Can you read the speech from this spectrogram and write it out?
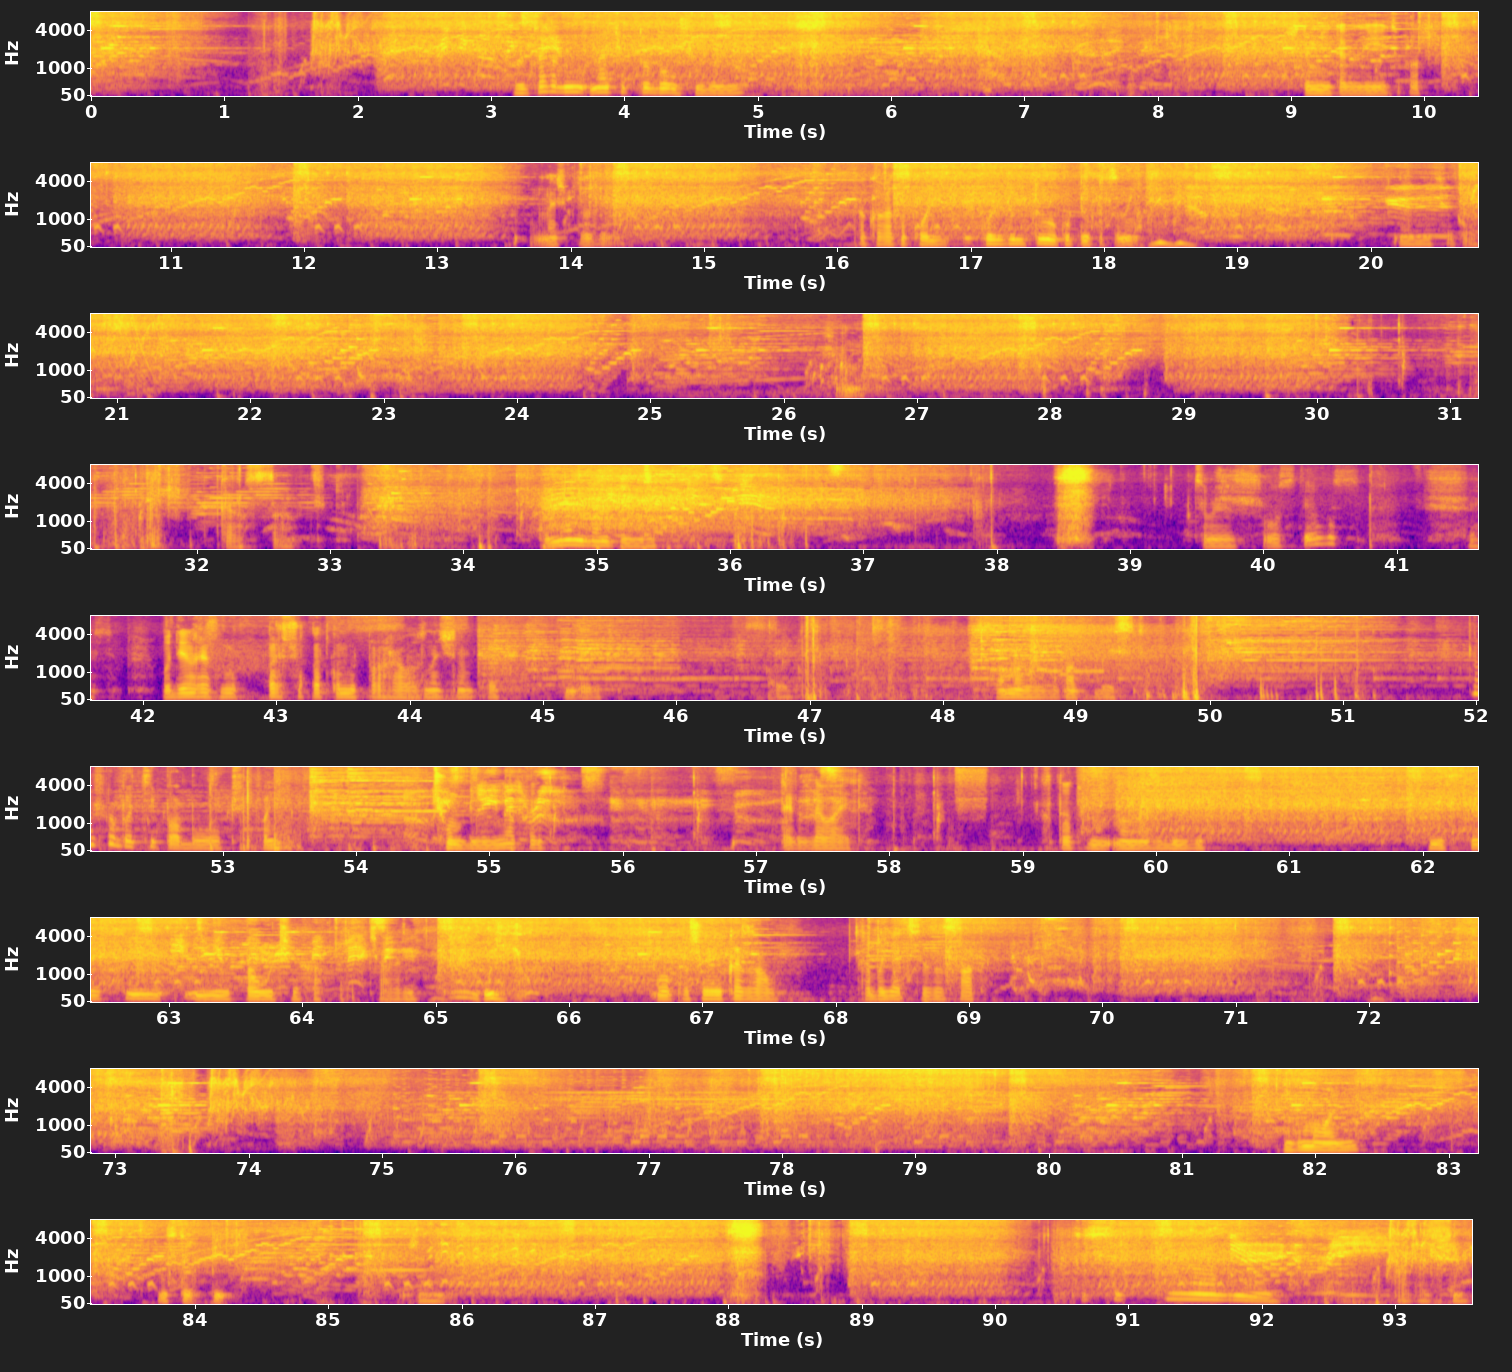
Ну це начебто довше буде. Що мені так здається просто. Начебто здається. Аккуратно коль, коль купив, пацани. Ну, нічого у нас? Красавчики. Вам? Це вже шостий раз? Шесть. Один раз ми першу катку ми програли, значить нам треба дев'ять. Дев'ять. А може зразу десять. Ну, щоб типа було прикольно. Чому, блін, я в принципі. Так, давайте. Хто там на нас біде? Містосі і паучиха. Чарлі. Ой! О, про що я казав. Треба боятися засад. Нормально. Не стой, пи. Сюди, блін. Подальше.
